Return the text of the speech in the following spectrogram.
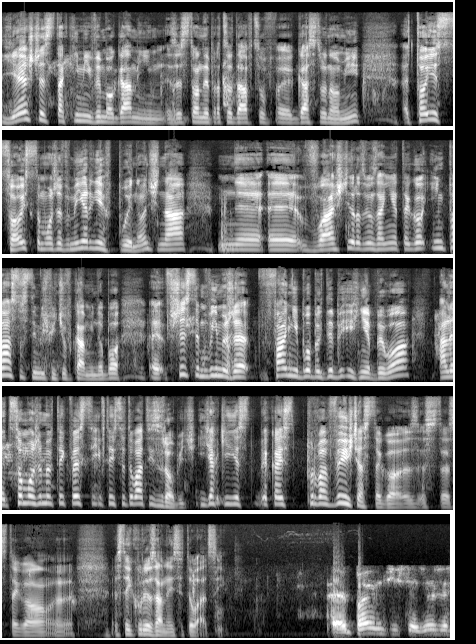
jeszcze z takimi wymogami ze strony pracodawców gastronomii, to jest coś, co może wymiernie wpłynąć na właśnie rozwiązanie tego impasu z tymi śmieciówkami. No bo wszyscy mówimy, że fajnie byłoby, gdyby ich nie było, ale co możemy w tej kwestii i w tej sytuacji zrobić? I jaki jest, jaka jest próba wyjścia z tego, z, z tego, z tej kuriozalnej sytuacji? Powiem Ci szczerze, że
